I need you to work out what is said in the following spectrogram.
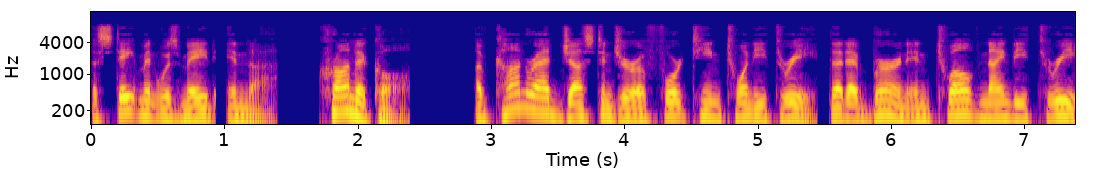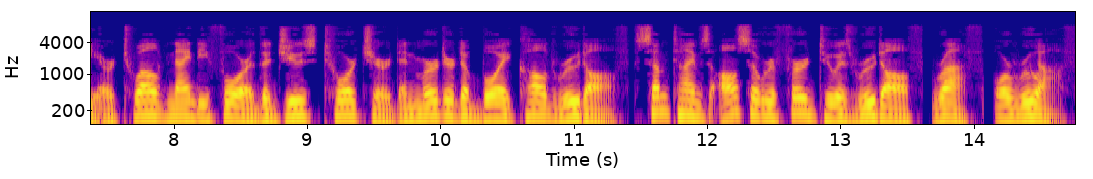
A statement was made, in the «Chronicle» Of Conrad Justinger of 1423, that at Bern in 1293 or 1294 the Jews tortured and murdered a boy called Rudolf sometimes also referred to as Rudolf, Ruff, or Ruoff.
